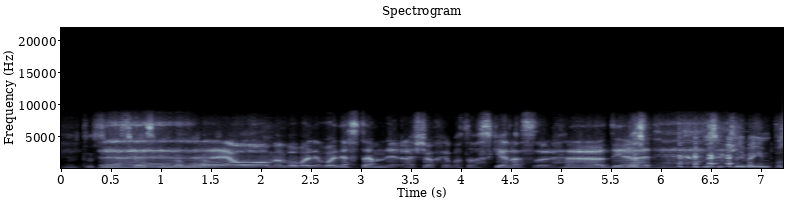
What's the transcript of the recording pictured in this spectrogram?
lite eh, Ja, men vad var, vad är nästa ämne? Jag kör schemat Ska jag läsa eh, det? Är... Vi ska kliva in på,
